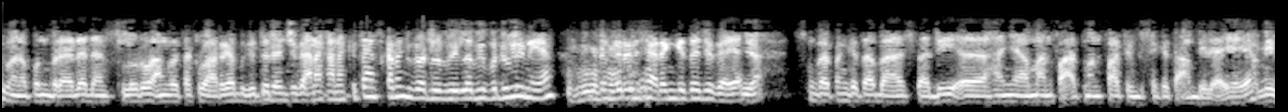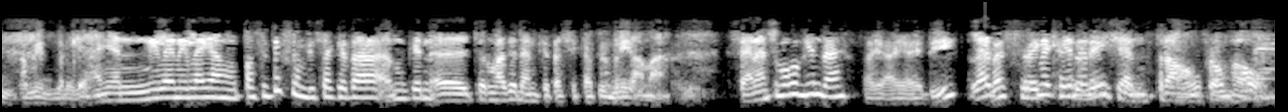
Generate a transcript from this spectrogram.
di mana pun berada dan seluruh anggota keluarga begitu dan juga anak-anak kita yang sekarang juga lebih lebih peduli nih ya, dengerin sharing kita juga ya. ya. Semoga apa yang kita bahas tadi uh, hanya manfaat-manfaat yang bisa kita ambil ya ya. Amin, amin. Oke, hanya nilai-nilai yang positif yang bisa kita mungkin uh, cermati dan kita sikapi amin. bersama. Amin. Saya Nancy Mokoginta. Saya Ayah Edi. Let's, Let's make, make Indonesia strong from home.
